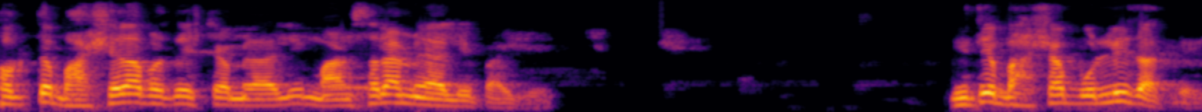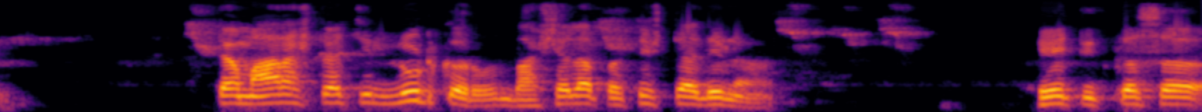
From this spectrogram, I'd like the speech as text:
फक्त भाषेला प्रतिष्ठा मिळाली माणसाला मिळाली पाहिजे. जिथे भाषा बोलली जाते त्या महाराष्ट्राची लूट करून भाषेला प्रतिष्ठा देणं हे तितकंसं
